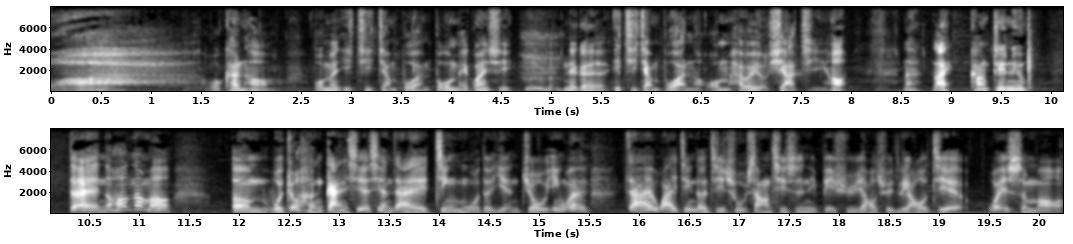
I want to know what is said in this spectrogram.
哇，我看哈。我们一集讲不完，不过没关系，那个一集讲不完了，我们还会有下集哈。那来 continue。对，然后那么，嗯，我就很感谢现在筋膜的研究，因为在外经的基础上，其实你必须要去了解为什么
